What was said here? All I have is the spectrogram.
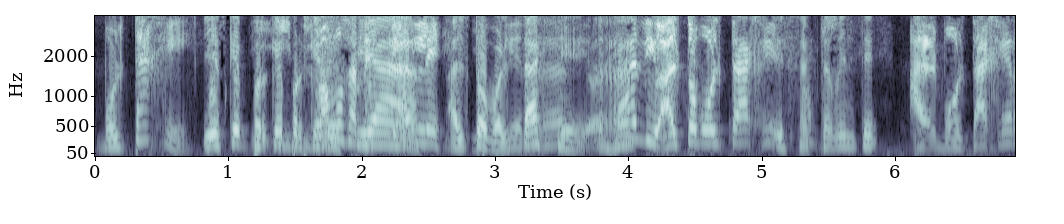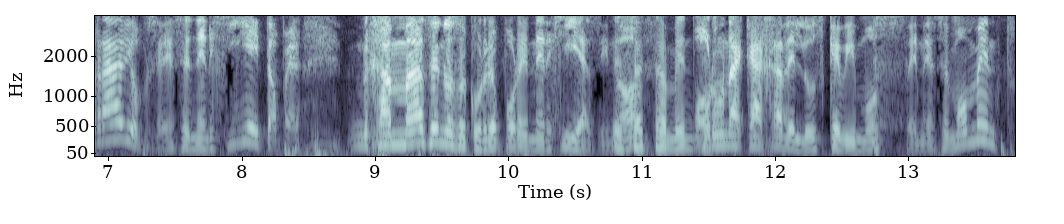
voltaje. Y es que, ¿por qué? Porque vamos a mezclarle alto voltaje, radio, alto voltaje. No, pues, Exactamente. al voltaje radio, pues es energía y todo, pero jamás se nos ocurrió por energía, sino Exactamente. por una caja de luz que vimos en ese momento.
